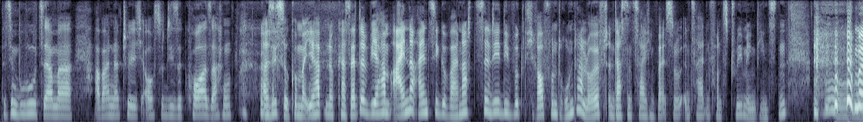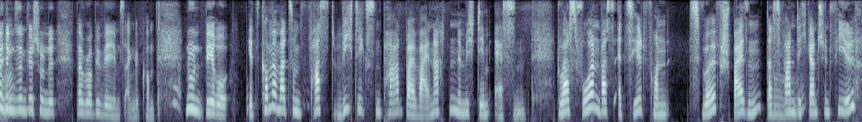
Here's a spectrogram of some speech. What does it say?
bisschen behutsamer, aber natürlich auch so diese Chorsachen. Also siehst du, guck mal, ihr habt eine Kassette. Wir haben eine einzige Weihnachts-CD, die wirklich rauf und runter läuft. Und das ist ein Zeichen, weißt du, in Zeiten von Streaming-Diensten. Immerhin sind wir schon bei Robbie Williams angekommen. Nun, Vero, jetzt kommen wir mal zum fast wichtigsten Part bei Weihnachten, nämlich dem Essen. Du hast vorhin was erzählt von zwölf Speisen. Das fand ich ganz schön viel.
